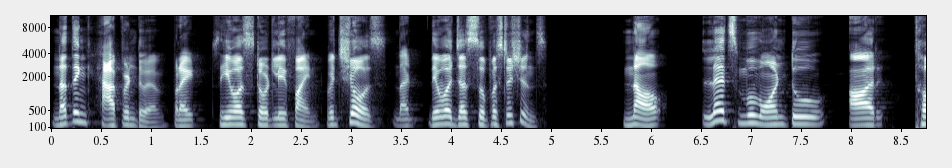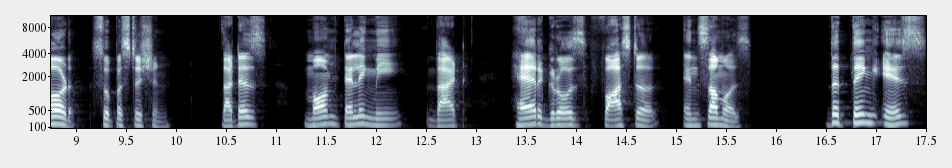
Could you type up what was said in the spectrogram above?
nothing happened to him right? So he was totally fine which shows that they were just superstitions. Now let's move on to our third superstition. That is mom telling me that hair grows faster in summers the thing is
